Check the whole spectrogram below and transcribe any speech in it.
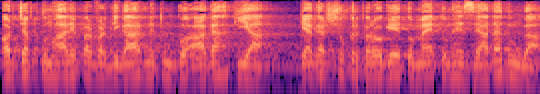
اور جب تمہارے پروردگار نے تم کو آگاہ کیا کہ اگر شکر کرو گے تو میں تمہیں زیادہ دوں گا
